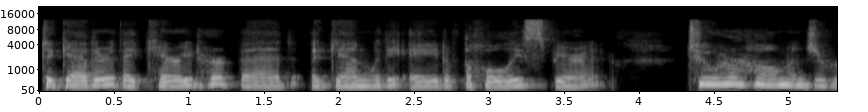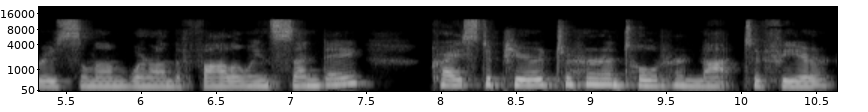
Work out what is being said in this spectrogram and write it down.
Together, they carried her bed, again with the aid of the Holy Spirit, to her home in Jerusalem, where on the following Sunday, Christ appeared to her and told her not to fear,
